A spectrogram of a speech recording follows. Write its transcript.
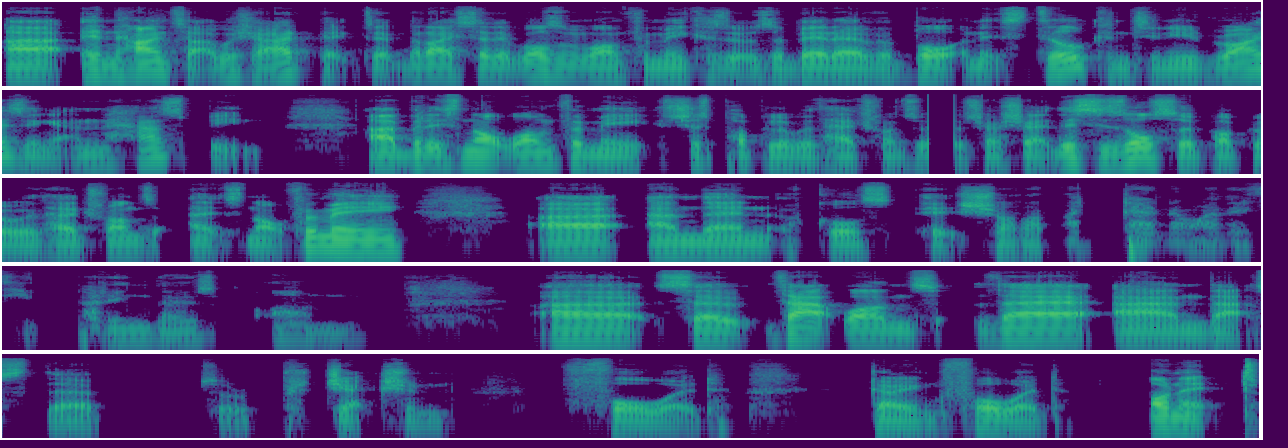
Uh, in hindsight, I wish I had picked it, but I said it wasn't one for me because it was a bit overbought and it still continued rising and has been. Uh, but it's not one for me. It's just popular with hedge funds, which I share. This is also popular with hedge funds and it's not for me. Uh, and then, of course, it shot up. I don't know why they keep putting those on. Uh, so that one's there and that's the sort of projection forward going forward on it.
